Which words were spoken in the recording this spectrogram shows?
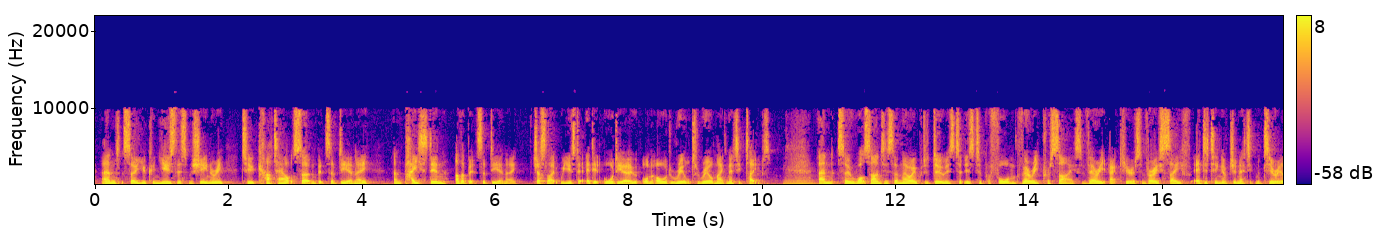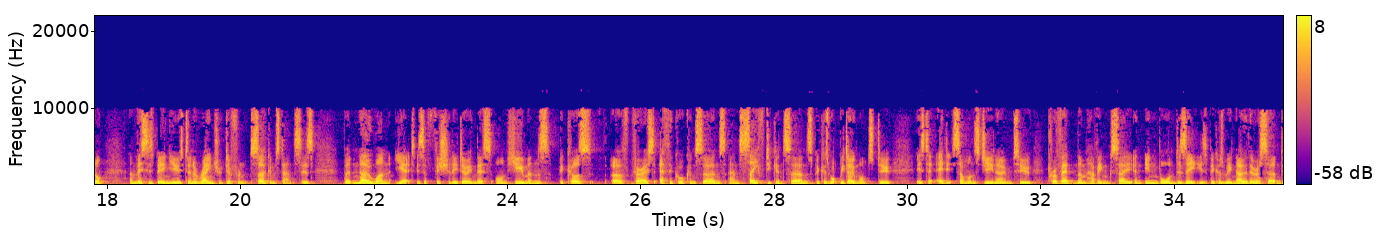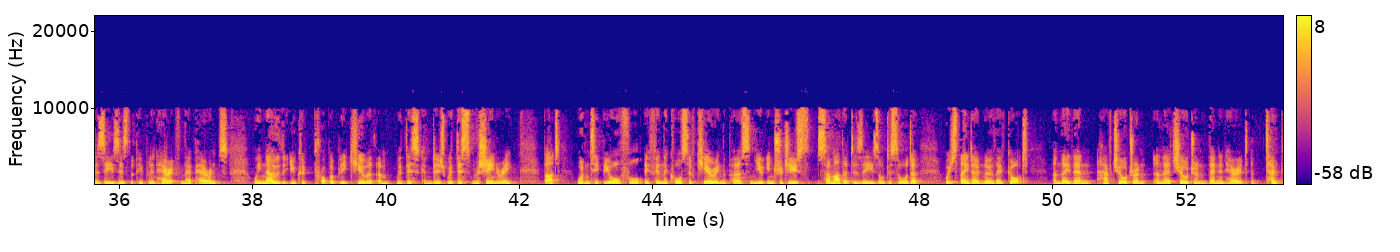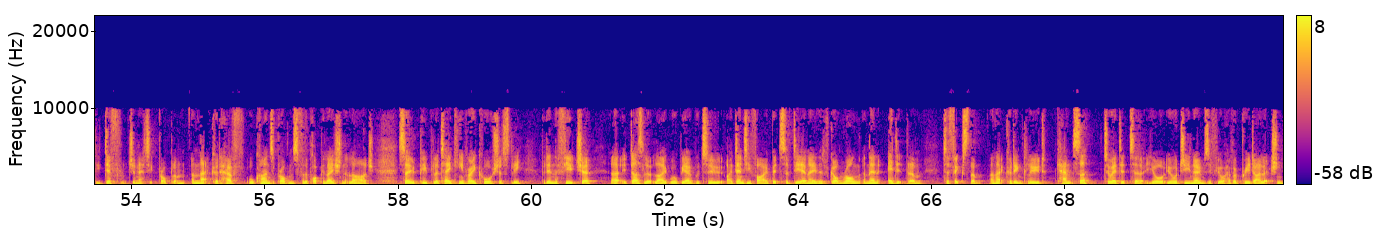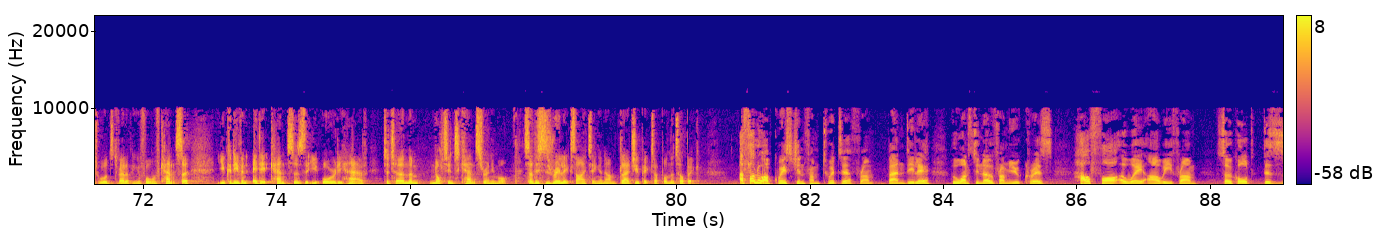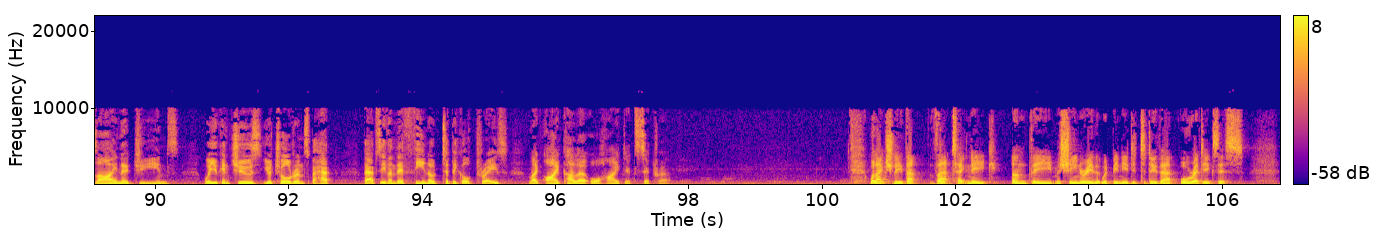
And so you can use this machinery to cut out certain bits of DNA and paste in other bits of DNA, just like we used to edit audio on old reel to reel magnetic tapes. Mm. And so, what scientists are now able to do is to, is to perform very precise, very accurate, and very safe editing of genetic material. And this is being used in a range of different circumstances. But no one yet is officially doing this on humans because of various ethical concerns and safety concerns because what we don't want to do is to edit someone's genome to prevent them having, say, an inborn disease because we know there are certain diseases that people inherit from their parents. We know that you could probably cure them with this condition, with this machinery, but wouldn't it be awful if in the course of curing the person you introduce some other disease or disorder which they don't know they've got and they then have children, and their children then inherit a totally different genetic problem, and that could have all kinds of problems for the population at large. So people are taking it very cautiously, but in the future, uh, it does look like we'll be able to identify bits of DNA that have gone wrong and then edit them to fix them. And that could include cancer, to edit uh, your, your genomes if you have a predilection towards developing a form of cancer. You could even edit cancers that you already have to turn them not into cancer anymore. So this is really exciting, and I'm glad you picked up on the topic. A follow up question from Twitter from Bandile, who wants to know from you, Chris, how far away are we from so called designer genes, where you can choose your children's perhaps, perhaps even their phenotypical traits, like eye color or height, etc.? Well, actually, that, that technique and the machinery that would be needed to do that already exists.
